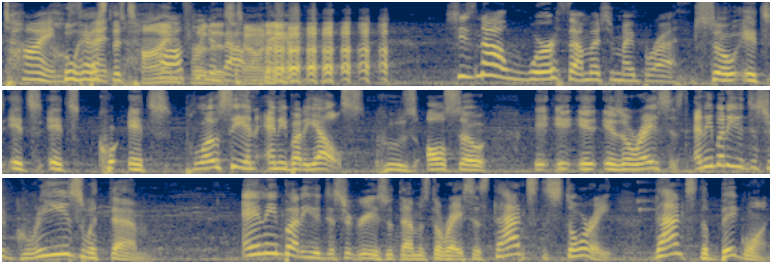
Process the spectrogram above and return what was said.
time. Who has the time for this, Tony? She's not worth that much of my breath. So it's it's it's it's Pelosi and anybody else who's also i- i- is a racist. Anybody who disagrees with them, anybody who disagrees with them is the racist. That's the story. That's the big one.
